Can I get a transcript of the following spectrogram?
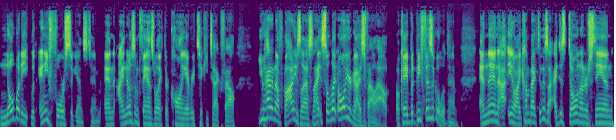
nobody with any force against him. And I know some fans were like, they're calling every ticky tack foul you had enough bodies last night, so let all your guys foul out, okay? But be physical with him. And then, you know, I come back to this. I just don't understand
